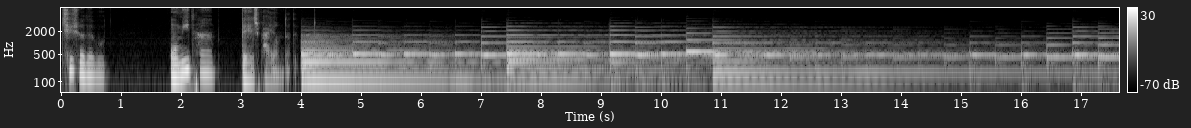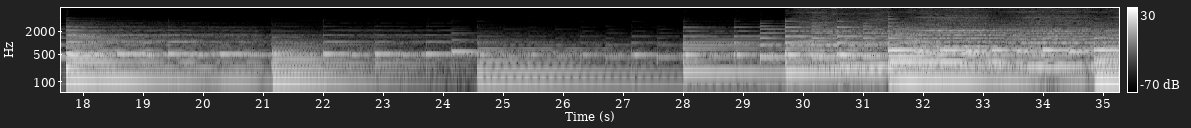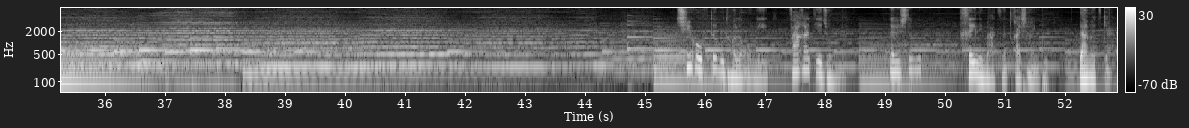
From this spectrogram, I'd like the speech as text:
چی شده بود؟ امید هم بهش پیام داده بود. گفته بود حالا امید. فقط یه جمله. نوشته بود خیلی متنت قشنگ بود. دمت گرم.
